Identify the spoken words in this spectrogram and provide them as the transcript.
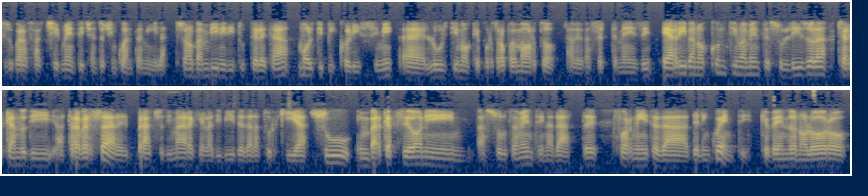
si supera facilmente i 150.000. Sono bambini di tutte le età, molti piccolissimi, eh, l'ultimo che purtroppo è morto aveva 7 mesi e arrivano continuamente sull'isola cercando di attraversare il braccio di mare che la divide dalla Turchia su imbarcazioni assolutamente inadatte fornite da delinquenti che vendono loro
